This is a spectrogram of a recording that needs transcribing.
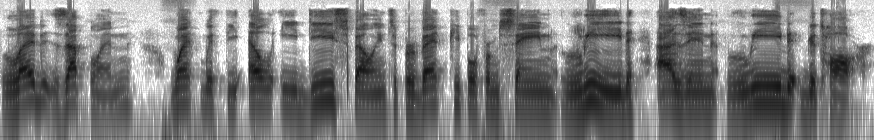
Led Zeppelin went with the LED spelling to prevent people from saying lead as in lead guitar.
